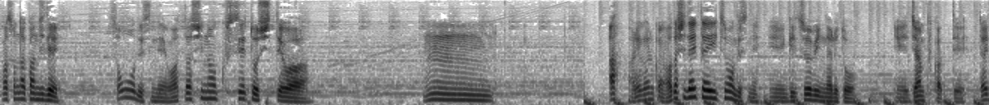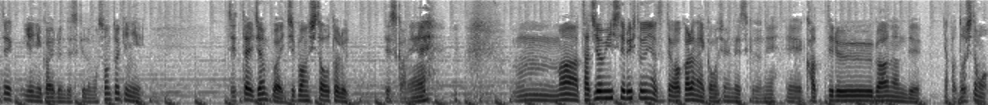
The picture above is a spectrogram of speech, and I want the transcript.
まあそんな感じで、そうですね、私の癖としては、うーん、あ、あれがあるかな。私大体いつもですね、えー月曜日になると、えージャンプ買って、大体家に帰るんですけども、その時に、絶対ジャンプは一番下を取るですかね。うーん、まあ、立ち読みしてる人には絶対わからないかもしれないですけどね、えー買ってる側なんで、やっぱどうしても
